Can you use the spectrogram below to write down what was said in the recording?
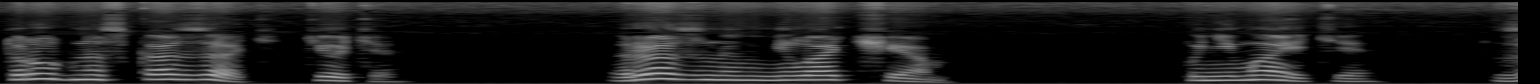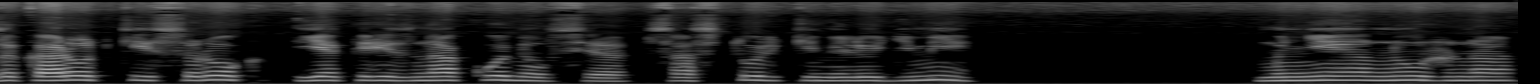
Трудно сказать, тетя. Разным мелочам. Понимаете, за короткий срок я перезнакомился со столькими людьми, мне нужно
